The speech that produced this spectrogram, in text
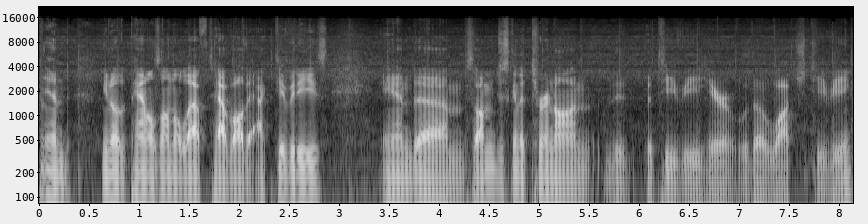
And you know the panels on the left have all the activities, and um, so I'm just going to turn on the, the TV here with a watch TV.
